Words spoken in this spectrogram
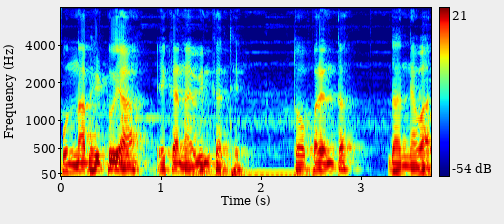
पुन्हा भेटूया एका नवीन कथे तोपर्यंत धन्यवाद.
